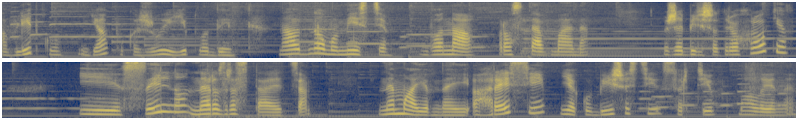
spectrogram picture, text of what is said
а влітку я покажу її плоди. На одному місці вона росте в мене вже більше трьох років і сильно не розростається. Немає в неї агресії, як у більшості сортів малини.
